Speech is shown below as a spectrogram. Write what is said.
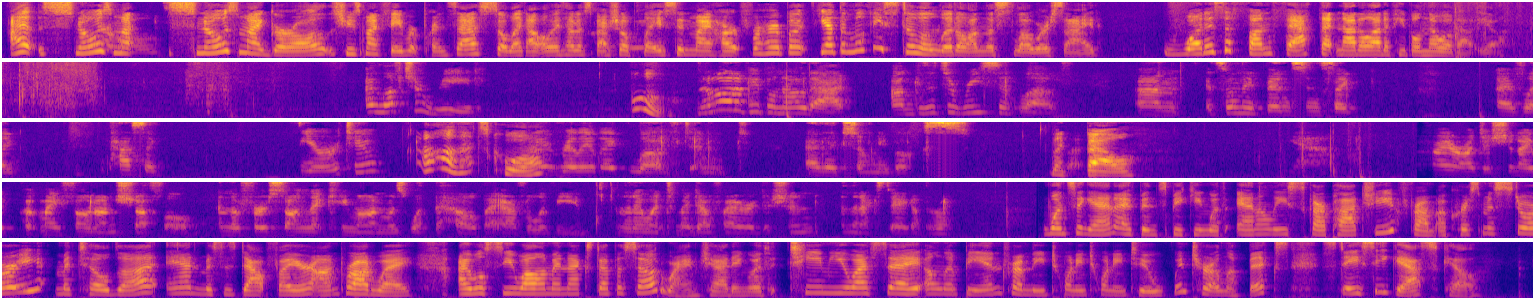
I Snow's They're my old. Snow's my girl. She's my favorite princess, so like I'll always have a special place in my heart for her. But yeah, the movie's still a little on the slower side. What is a fun fact that not a lot of people know about you? I love to read. Ooh. Not a lot of people know that um because it's a recent love. Um, it's only been since like I've like past like year or two. Oh, that's cool. I really like loved and I have like so many books. Like Belle. Yeah. Prior audition, I put my phone on shuffle, and the first song that came on was "What the Hell" by Avril Lavigne. And then I went to my Doubtfire audition, and the next day I got the role. Once again, I've been speaking with Analise Scarpaci from A Christmas Story, Matilda, and Mrs. Doubtfire on Broadway. I will see you all in my next episode where I'm chatting with Team USA Olympian from the 2022 Winter Olympics, Stacy Gaskill.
